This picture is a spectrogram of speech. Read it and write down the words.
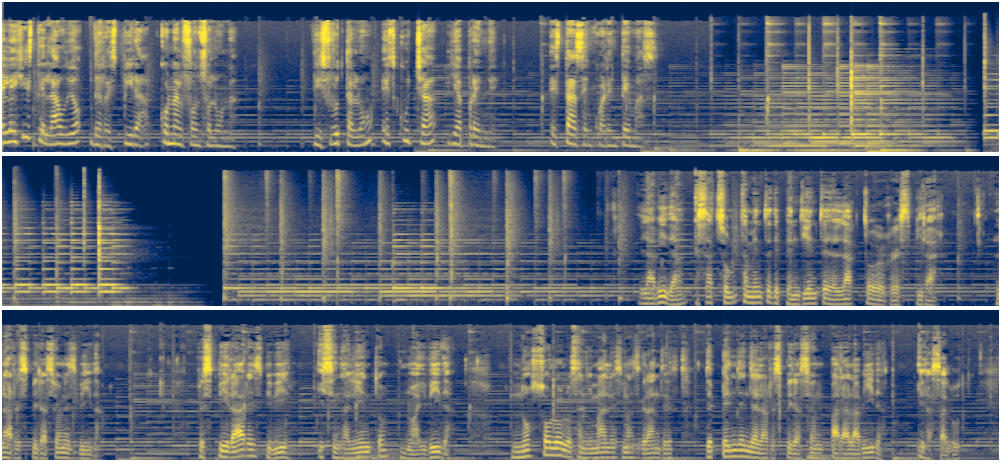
elegiste el audio de Respira con Alfonso Luna. Disfrútalo, escucha y aprende. Estás en Cuarentemas. La vida es absolutamente dependiente del acto de respirar. La respiración es vida. Respirar es vivir y sin aliento no hay vida. No solo los animales más grandes dependen de la respiración para la vida y la salud,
